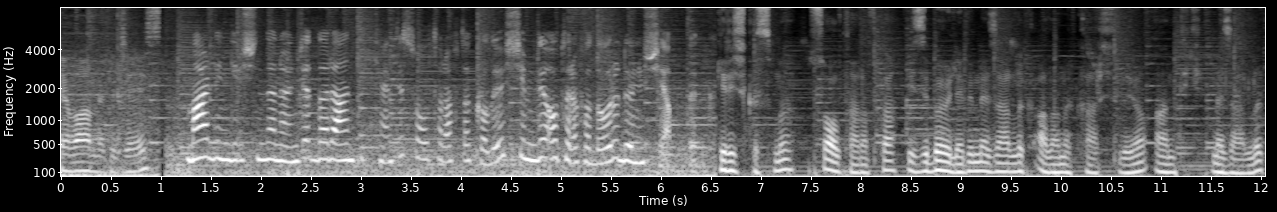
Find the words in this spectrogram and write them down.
devam edeceğiz. Mardin girişinden önce Dara Antik Kenti sol tarafta kalıyor. Şimdi o tarafa doğru dönüş yaptık. Giriş kısmı sol tarafta bizi böyle bir mezarlık alanı karşılıyor. Antik mezarlık.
